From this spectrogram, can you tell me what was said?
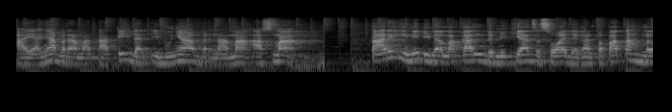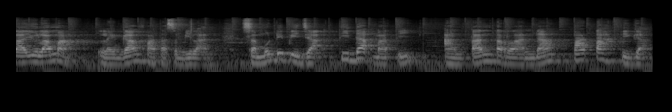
Ayahnya bernama Tati dan ibunya bernama Asma. Tari ini dinamakan demikian sesuai dengan pepatah Melayu lama, Lenggang Patah 9. Semut dipijak tidak mati, Antan terlanda patah tiga.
